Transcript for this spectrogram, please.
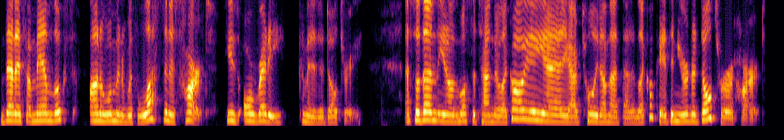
that if a man looks on a woman with lust in his heart, he's already committed adultery. And so then, you know, most of the time they're like, oh, yeah, yeah, yeah, I've totally done that then. I'm like, okay, then you're an adulterer at heart.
